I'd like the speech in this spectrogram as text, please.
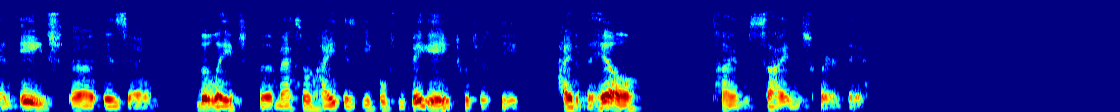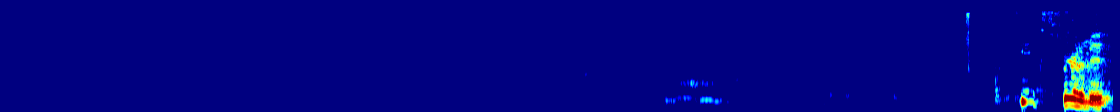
And h uh, is a little h, the maximum height is equal to big H, which is the height of the hill, times sine squared theta. If the experiment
